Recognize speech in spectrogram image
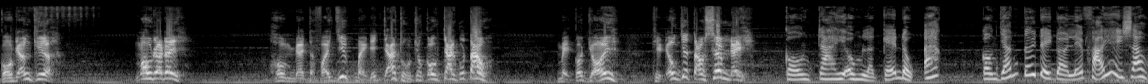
Con rắn kia Mau ra đây. Hôm nay tao phải giết mày để trả thù cho con trai của tao. Mày có giỏi Thì đấu với tao xem này. Con trai ông là kẻ độc ác Còn dám tới đây đòi lẽ phải hay sao?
